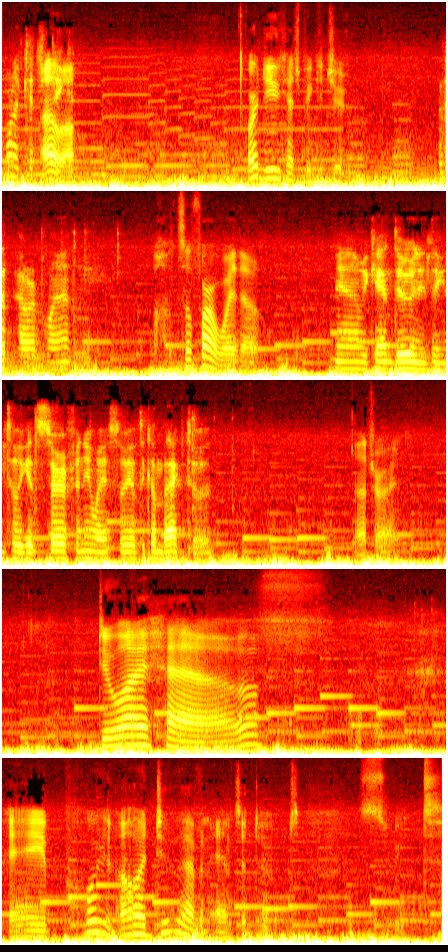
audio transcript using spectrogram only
I want to catch oh, Pikachu. Well. Where do you catch Pikachu? At the power plant. Oh, it's so far away, though. Yeah, we can't do anything until we get Surf anyway, so we have to come back to it. That's right. Do I have a poison? Oh, I do have an antidote. Sweet.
